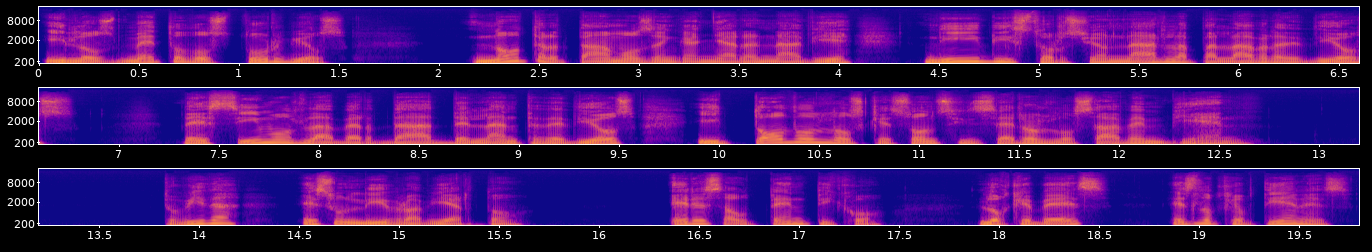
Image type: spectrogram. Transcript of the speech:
y los métodos turbios. No tratamos de engañar a nadie ni distorsionar la palabra de Dios. Decimos la verdad delante de Dios y todos los que son sinceros lo saben bien. Tu vida es un libro abierto. Eres auténtico. Lo que ves es lo que obtienes.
